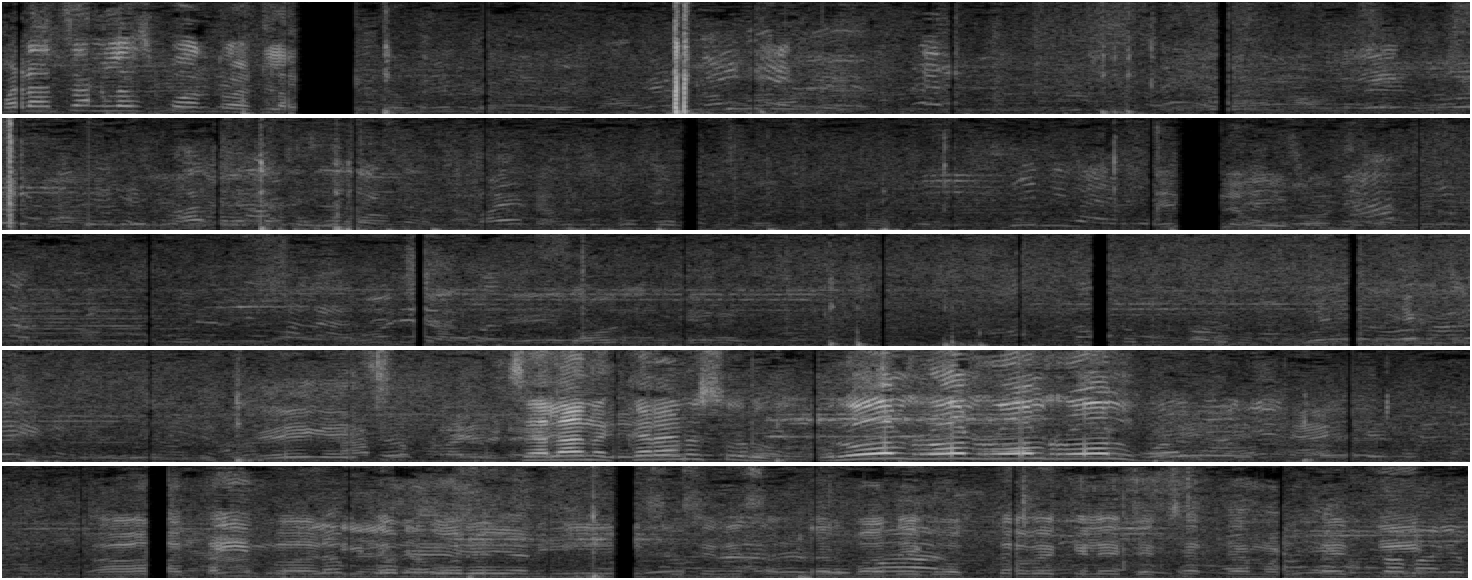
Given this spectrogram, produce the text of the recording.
बडा चांगला स्पॉट वाटला. चला ना करा ना सुरू. Roll roll roll roll. Neelam Gorhe यांनी शिवसेनेसंदर्भात एक वक्तव्य केले ज्याच्यात त्या म्हणतायत की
